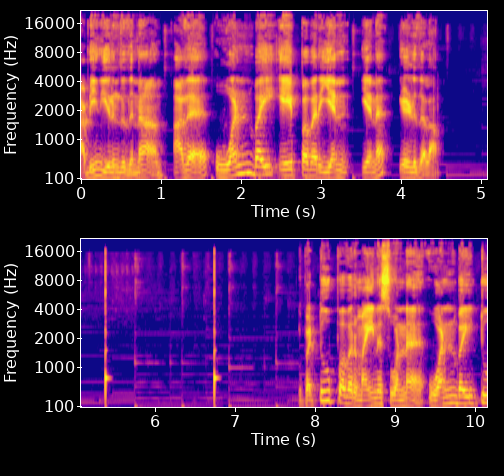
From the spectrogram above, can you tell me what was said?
அப்படின்னு இருந்ததுன்னா அதை one by A power n என எழுதலாம். இப்போ டூ பவர் மைனஸ் ஒன்னை ஒன் பை டூ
